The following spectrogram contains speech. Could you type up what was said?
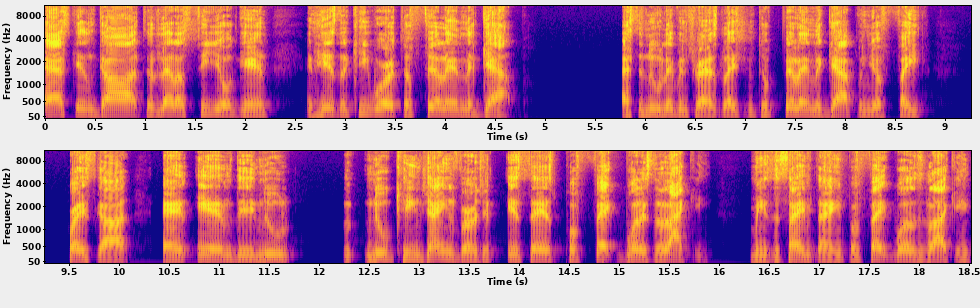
asking God to let us see you again. And here's the key word to fill in the gap. That's the New Living Translation to fill in the gap in your faith. Praise God. And in the New New King James Version, it says perfect what is lacking. Means the same thing. Perfect what is lacking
